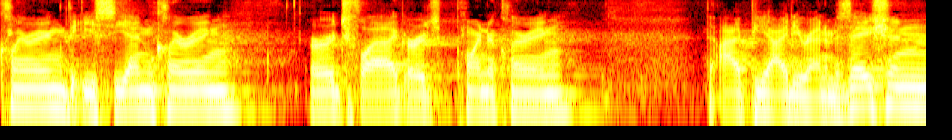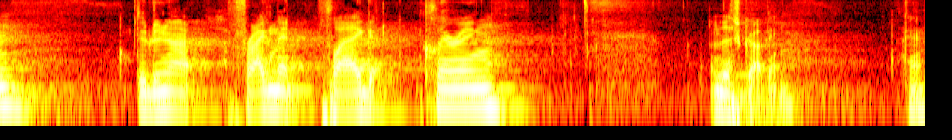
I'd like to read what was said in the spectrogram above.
clearing, the ECN clearing, urge flag, urge pointer clearing, the IP ID randomization, the do not fragment flag clearing, and the scrubbing. Okay.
